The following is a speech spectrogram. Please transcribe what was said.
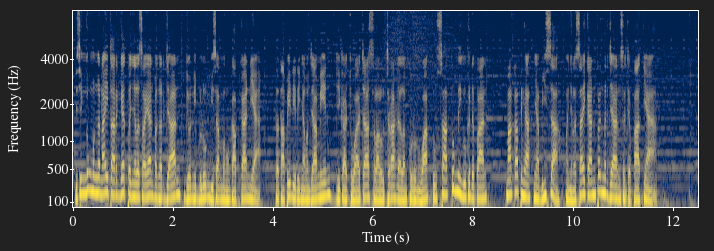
Disinggung mengenai target penyelesaian pengerjaan, Joni belum bisa mengungkapkannya. Tetapi dirinya menjamin jika cuaca selalu cerah dalam kurun waktu satu minggu ke depan, maka pihaknya bisa menyelesaikan pengerjaan secepatnya.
